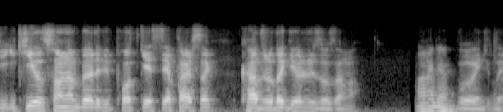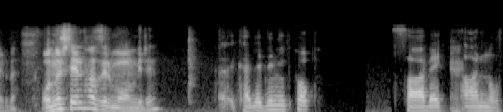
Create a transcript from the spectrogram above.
Bir iki yıl sonra böyle bir podcast yaparsak kadroda görürüz o zaman. Aynen. Bu oyuncuları da. Onur senin hazır mı 11'in? Ee, kalede Nick Pop. Sağ bek evet. Arnold.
